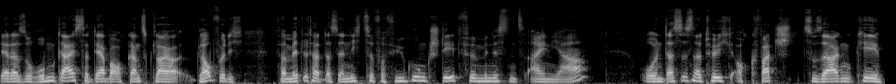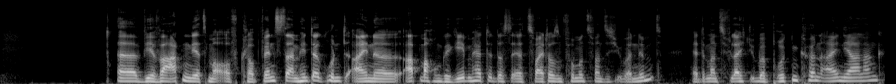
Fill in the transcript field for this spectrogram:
der da so rumgeistert, der aber auch ganz klar glaubwürdig vermittelt hat, dass er nicht zur Verfügung steht für mindestens ein Jahr. Und das ist natürlich auch Quatsch zu sagen, okay, äh, wir warten jetzt mal auf Klopp. Wenn es da im Hintergrund eine Abmachung gegeben hätte, dass er 2025 übernimmt, hätte man es vielleicht überbrücken können, ein Jahr lang.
